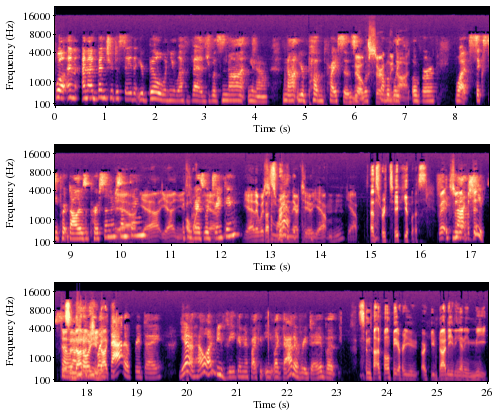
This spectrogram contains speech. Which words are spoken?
Well, and and I'd venture to say that your bill when you left Vedge was not, you know, not your pub prices. No, it was certainly probably not. over what sixty dollars a person or yeah, something. yeah, yeah. and If Oh you my- guys were yeah. drinking, Yeah, there was That's some wine right. in there too. Yeah, hmm yeah. That's ridiculous. But, it's so not that- but the- cheap. so so I'm not not only like not- that every day. Yeah, hell, I'd be vegan if I could eat like that every day. But So not only are you are you not eating any meat,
